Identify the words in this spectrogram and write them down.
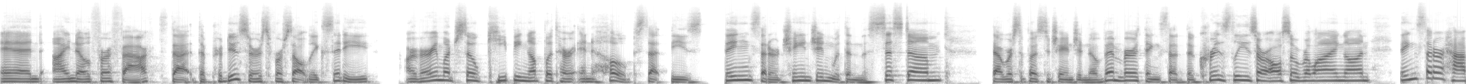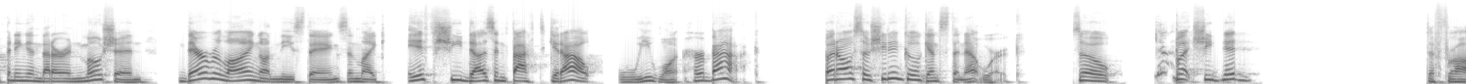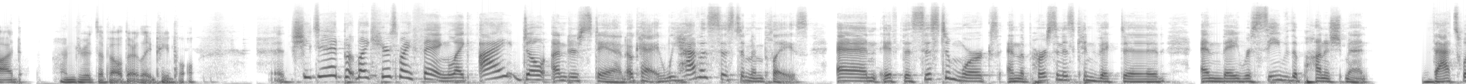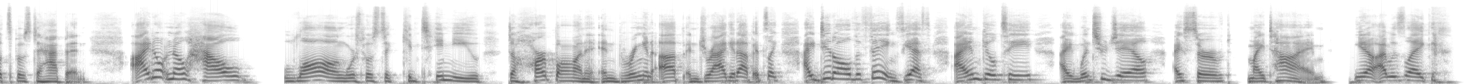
And I know for a fact that the producers for Salt Lake City are very much so keeping up with her in hopes that these things that are changing within the system that were supposed to change in November, things that the Grizzlies are also relying on, things that are happening and that are in motion, they're relying on these things. And like, if she does in fact get out, we want her back. But also, she didn't go against the network. So, but she did defraud hundreds of elderly people. She did, but like, here's my thing. Like, I don't understand. Okay, we have a system in place. And if the system works and the person is convicted and they receive the punishment, that's what's supposed to happen. I don't know how long we're supposed to continue to harp on it and bring it up and drag it up. It's like, I did all the things. Yes, I am guilty. I went to jail. I served my time. You know, I was like,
